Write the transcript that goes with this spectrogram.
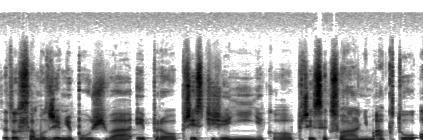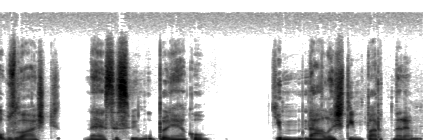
se to samozřejmě používá i pro přistižení někoho při sexuálním aktu, obzvlášť ne se svým úplně jako tím náležitým partnerem.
